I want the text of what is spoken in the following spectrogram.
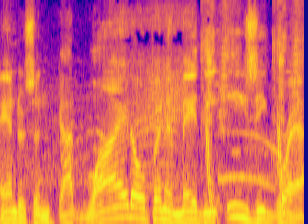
Anderson got wide open and made the easy grab.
